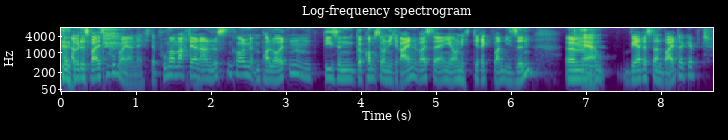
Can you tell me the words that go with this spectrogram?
Aber das weiß Puma ja nicht. Der Puma macht ja einen Analysten-Call mit ein paar Leuten und die sind, da kommst du auch nicht rein, weißt du eigentlich auch nicht direkt, wann die sind. Ähm, ja. Wer das dann weitergibt,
